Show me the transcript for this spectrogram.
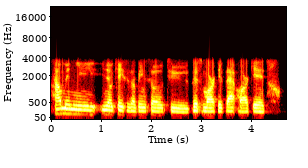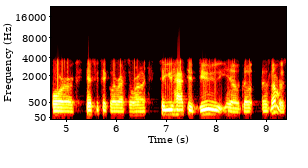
how many you know cases are being sold to this market, that market, or this particular restaurant. So you have to do you know the, those numbers.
